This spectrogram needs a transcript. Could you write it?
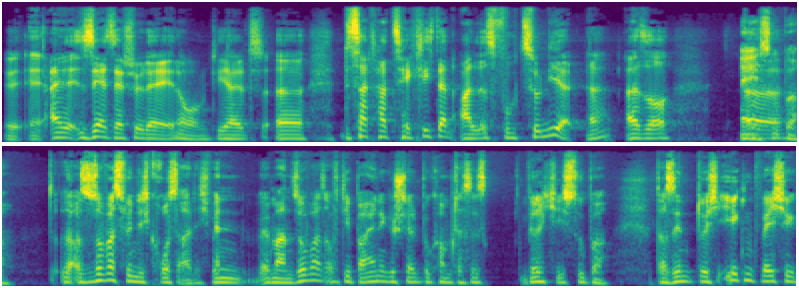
äh, eine sehr, sehr schöne Erinnerung, die halt, äh, das hat tatsächlich dann alles funktioniert. Ne? Also Ey, super. Also sowas finde ich großartig. Wenn, wenn man sowas auf die Beine gestellt bekommt, das ist richtig super. Da sind durch irgendwelche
